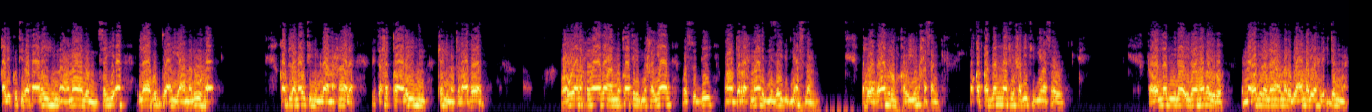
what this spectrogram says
قد كتبت عليهم أعمال سيئة لا بد أن يعملوها. قبل موتهم لا محالة لتحق عليهم كلمة العذاب. وروي نحو هذا عن مقاتل بن حيان والسدي وعبد الرحمن بن زيد بن أسلم وهو ظاهر قوي حسن وقد قدمنا في حديث ابن مسعود فوالذي لا إله غيره إن الرجل لا يعمل بعمل أهل الجنة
